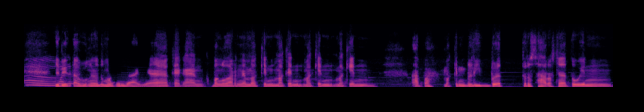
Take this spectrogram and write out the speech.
Hmm, Jadi bener. tabungan itu makin banyak ya kan, pengeluarannya makin makin makin makin apa? Makin belibet. Terus harus nyatuin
